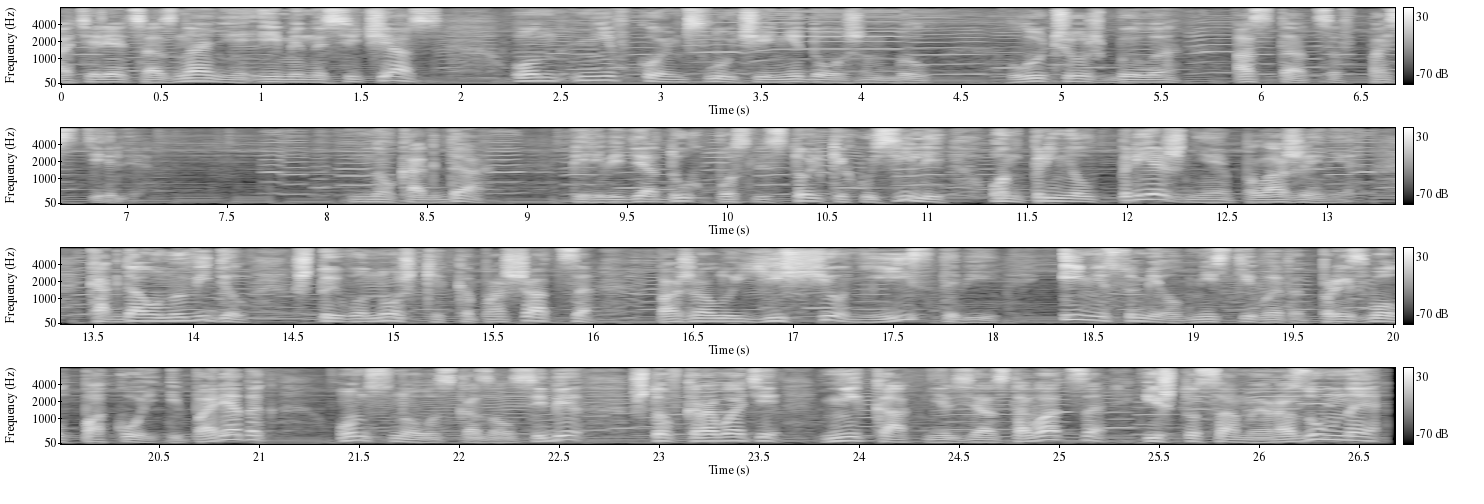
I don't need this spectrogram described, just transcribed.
А терять сознание именно сейчас он ни в коем случае не должен был – Лучше уж было остаться в постели. Но когда, переведя дух после стольких усилий, он принял прежнее положение, когда он увидел, что его ножки копошатся, пожалуй, еще неистовее и не сумел внести в этот произвол покой и порядок, он снова сказал себе, что в кровати никак нельзя оставаться и что самое разумное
